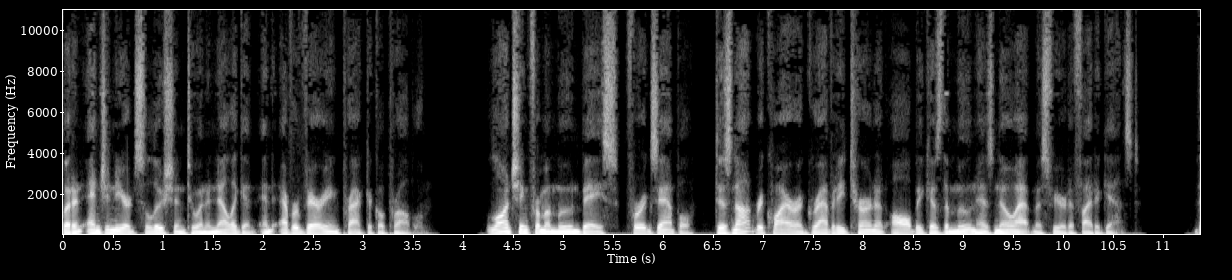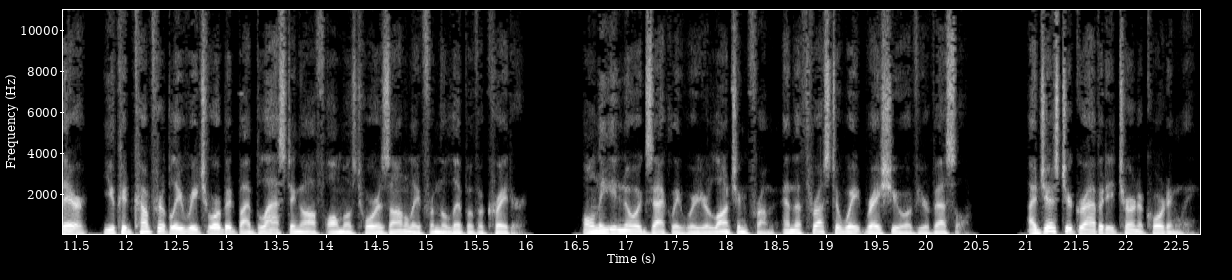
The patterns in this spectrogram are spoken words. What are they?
but an engineered solution to an inelegant and ever varying practical problem. Launching from a moon base, for example, does not require a gravity turn at all because the moon has no atmosphere to fight against. There, you could comfortably reach orbit by blasting off almost horizontally from the lip of a crater. Only you know exactly where you're launching from and the thrust to weight ratio of your vessel. Adjust your gravity turn accordingly.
